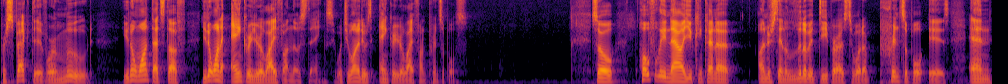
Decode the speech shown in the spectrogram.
perspective or mood. You don't want that stuff. You don't want to anchor your life on those things. What you want to do is anchor your life on principles. So, hopefully now you can kind of understand a little bit deeper as to what a principle is. And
